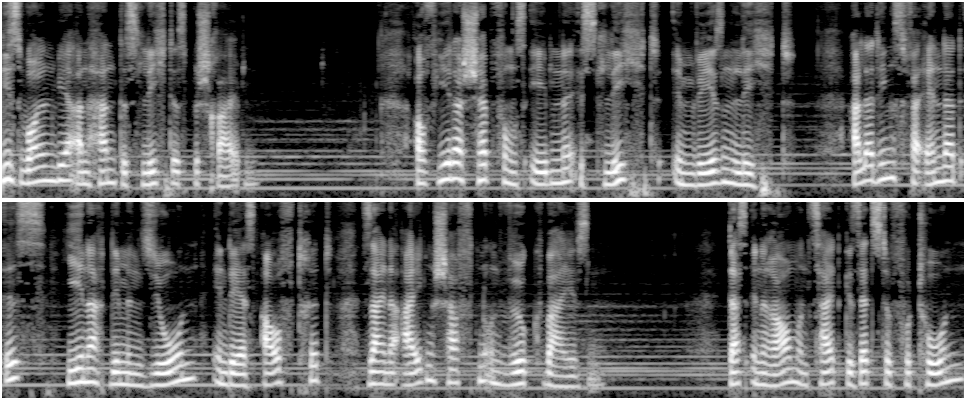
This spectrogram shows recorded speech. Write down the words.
Dies wollen wir anhand des Lichtes beschreiben. Auf jeder Schöpfungsebene ist Licht im Wesen Licht. Allerdings verändert es, je nach Dimension, in der es auftritt, seine Eigenschaften und Wirkweisen. Das in Raum und Zeit gesetzte Photon,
